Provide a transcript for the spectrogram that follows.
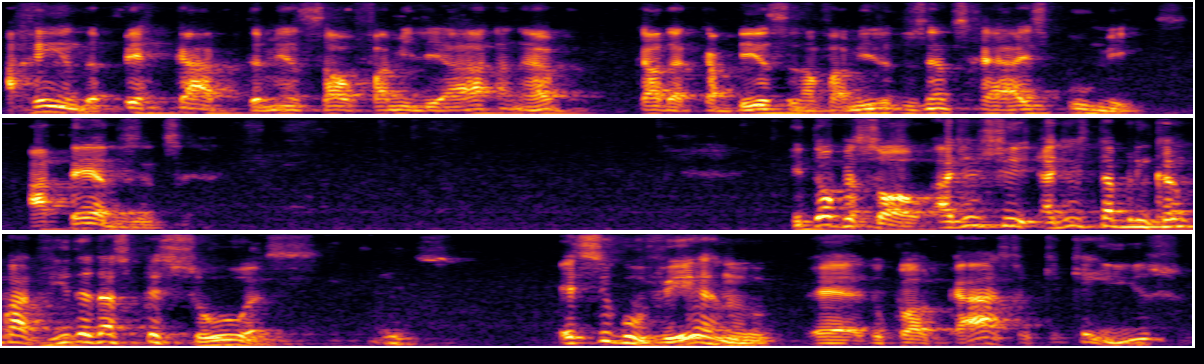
a renda per capita mensal familiar, né? cada cabeça na família, 200 reais por mês. Até 200 reais. Então, pessoal, a gente a está brincando com a vida das pessoas. Esse governo é, do Cláudio Castro, o que, que é isso?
